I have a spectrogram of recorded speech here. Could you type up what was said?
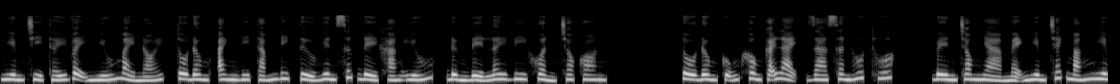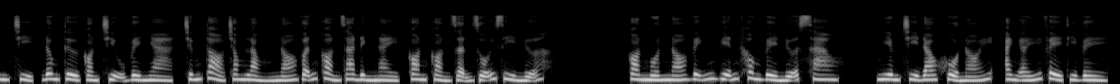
Nghiêm chỉ thấy vậy nhíu mày nói, Tô Đông anh đi tắm đi tử huyên sức đề kháng yếu, đừng để lây vi khuẩn cho con. Tô Đông cũng không cãi lại, ra sân hút thuốc. Bên trong nhà mẹ nghiêm trách mắng nghiêm chỉ, đông từ còn chịu về nhà, chứng tỏ trong lòng nó vẫn còn gia đình này, con còn giận dỗi gì nữa. Con muốn nó vĩnh viễn không về nữa sao? Nghiêm chỉ đau khổ nói, anh ấy về thì về,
